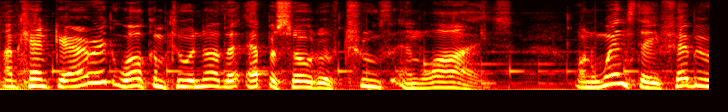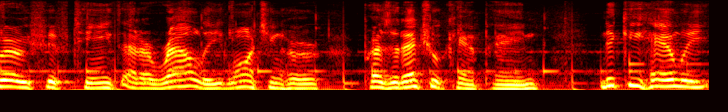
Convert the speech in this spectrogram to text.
I'm Kent Garrett. Welcome to another episode of Truth and Lies. On Wednesday, February 15th, at a rally launching her presidential campaign, Nikki Haley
